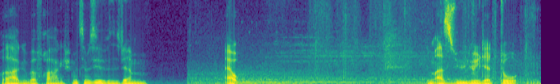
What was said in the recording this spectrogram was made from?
Fragen über Fragen. Ich bin mir ziemlich sicher, wir sind ja im... Au. Im Asyl der Toten.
